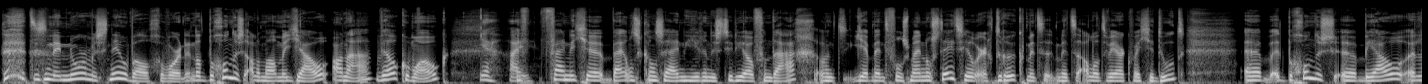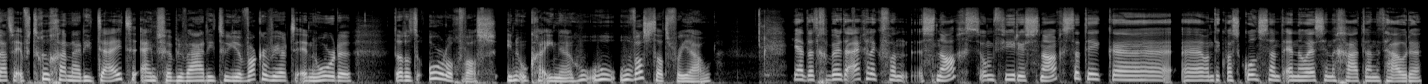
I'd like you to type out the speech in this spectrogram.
het is een enorme sneeuwbal geworden. En dat begon dus allemaal met jou, Anna. Welkom ook. Ja, hi. Fijn dat je bij ons kan zijn hier in de studio vandaag. Want jij bent volgens mij nog steeds heel erg druk met, met al het werk wat je doet. Uh, het begon dus uh, bij jou. Uh, laten we even teruggaan naar die tijd. Eind februari, toen je wakker werd en hoorde dat het oorlog was in Oekraïne. Hoe, hoe, hoe was dat voor jou? Ja, dat gebeurde eigenlijk van s'nachts, om vier uur s'nachts. Dat ik, uh, uh, want ik was constant NOS in de gaten aan het houden.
